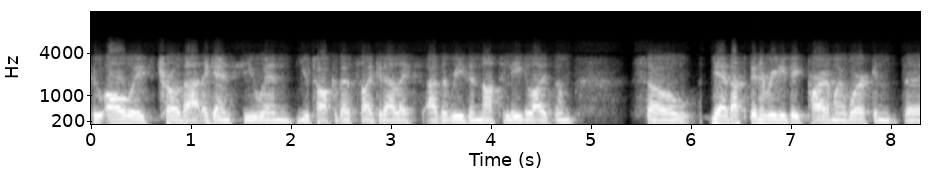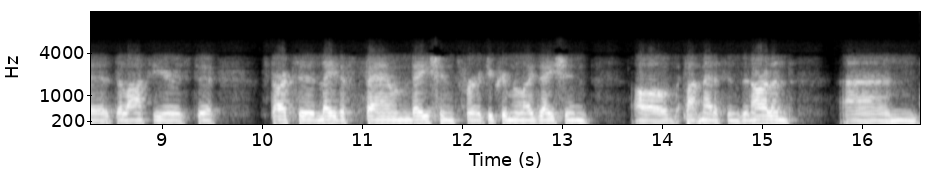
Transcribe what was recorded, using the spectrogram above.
who always throw that against you when you talk about psychedelics as a reason not to legalize them. So yeah, that's been a really big part of my work in the, the last year is to start to lay the foundations for decriminalization of plant medicines in Ireland. And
